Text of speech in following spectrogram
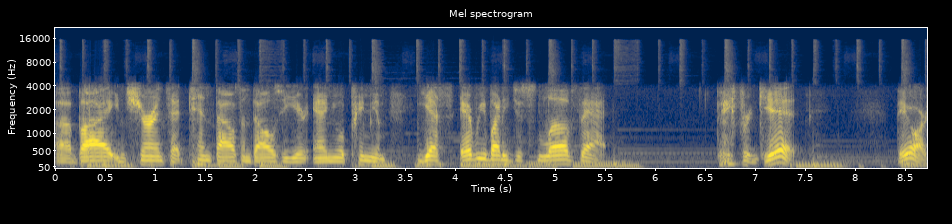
uh, buy insurance at ten thousand dollars a year annual premium. Yes, everybody just loves that. They forget there are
